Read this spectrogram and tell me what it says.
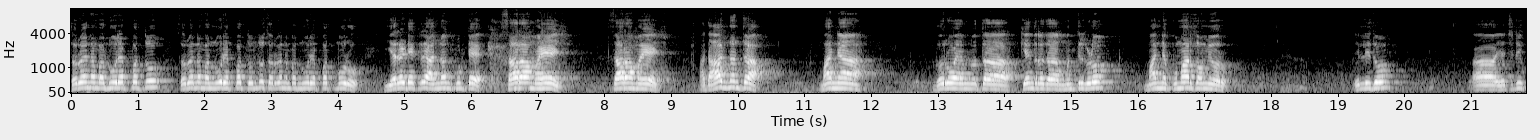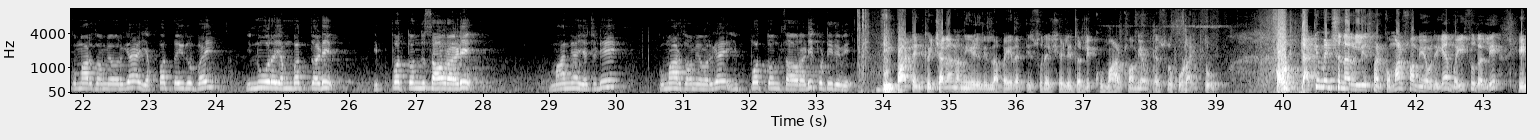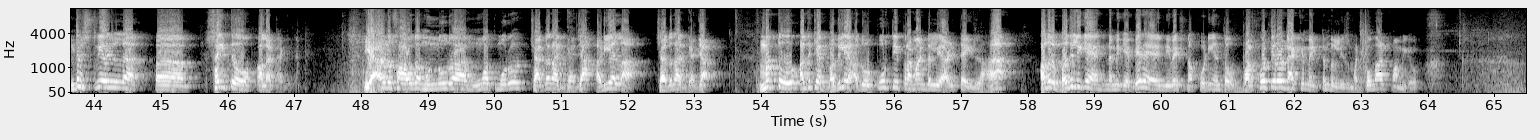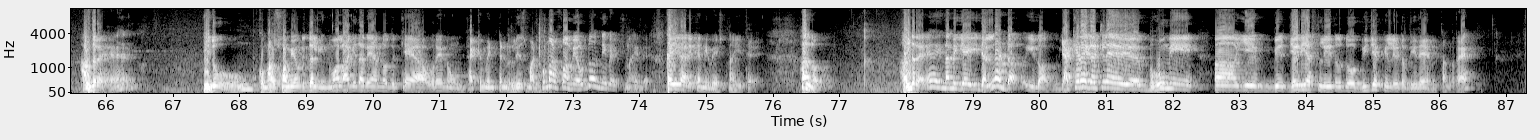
ಸರ್ವೆ ನಂಬರ್ ನೂರ ಎಪ್ಪತ್ತು, ಸರ್ವೆ ನಂಬರ್ ನೂರ ಎಪ್ಪತ್ತೊಂದು, ಸರ್ವೆ ನಂಬರ್ ನೂರ ಎಪ್ಪತ್ತ್ಮೂರು ಎರಡು ಎಕರೆ ಹನ್ನೊಂದು ಕುಂಟೆ, ಸಾರಾ ಮಹೇಶ್ ಸಾರಾ ಮಹೇಶ್. ಅದಾದ ನಂತರ ಮಾನ್ಯ ಗೌರವ ಎನ್ನುವಂಥ ಕೇಂದ್ರದ ಮಂತ್ರಿಗಳು ಮಾನ್ಯ ಕುಮಾರಸ್ವಾಮಿಯವರು. ಎಲ್ಲಿದು? ಎಚ್ ಡಿ ಕುಮಾರಸ್ವಾಮಿ ಅವರಿಗೆ ಎಪ್ಪತ್ತೈದು ಬೈ ಇನ್ನೂರ ಎಂಬತ್ತು ಅಡಿ, ಇಪ್ಪತ್ತೊಂದು ಸಾವಿರ ಅಡಿ. ಮಾನ್ಯ ಎಚ್ ಡಿ ಕುಮಾರಸ್ವಾಮಿ ಅವರಿಗೆ ಇಪ್ಪತ್ತೊಂದು ಸಾವಿರ ಅಡಿ ಕೊಟ್ಟಿದ್ದೀವಿ. ಇಂಪಾರ್ಟೆಂಟ್ ವಿಚಾರ ನಾನು ಹೇಳಲಿಲ್ಲ ಬೈರತ್ತಿ ಸುರೇಶ್ ಹೇಳಿದ್ರಲ್ಲಿ ಕುಮಾರಸ್ವಾಮಿ ಅವ್ರ ಹೆಸರು ಕೂಡ ಇತ್ತು. ಅವ್ರ ಡಾಕ್ಯುಮೆಂಟ್ಸ್ ಅನ್ನ ರಿಲೀಸ್ ಮಾಡಿ. ಕುಮಾರಸ್ವಾಮಿ ಅವರಿಗೆ ಮೈಸೂರಲ್ಲಿ ಇಂಡಸ್ಟ್ರಿಯಲ್ ಸೈಟ್ ಅಲರ್ಟ್ ಆಗಿದೆ. ಎರಡು ಸಾವಿರದ ಮುನ್ನೂರ ಮೂವತ್ತ್ಮೂರು ಚದರ ಗಜ ಅಡಿಯಲ್ಲ, ಚದರ ಗಜ. ಮತ್ತು ಅದಕ್ಕೆ ಬದಲಿ ಅದು ಪೂರ್ತಿ ಪ್ರಮಾಣದಲ್ಲಿ ಅಳತೆ ಇಲ್ಲ. ಅದರ ಬದಲಿಗೆ ನಮಗೆ ಬೇರೆ ನಿವೇಶನ ಕೊಡಿ ಅಂತ ಬರ್ಕೊಟ್ಟಿರೋ ಡಾಕ್ಯುಮೆಂಟ್ ಅನ್ನು ರಿಲೀಸ್ ಮಾಡಿ. ಕುಮಾರಸ್ವಾಮಿ ಅವರು. ಅಂದ್ರೆ ಕುಮಾರಸ್ವಾಮಿ ಅವರು ಇದರಲ್ಲಿ ಇನ್ವಾಲ್ವ್ ಆಗಿದ್ದಾರೆ ಅನ್ನೋದಕ್ಕೆ ಅವರೇನು ಡಾಕ್ಯುಮೆಂಟ್ ಅನ್ನು ರಿಲೀಸ್ ಮಾಡಿ ಕುಮಾರಸ್ವಾಮಿ ಅವ್ರದ್ದು ನಿವೇಶನ ಇದೆ. ಕೈಗಾರಿಕಾ ನಿವೇಶನ ಇದೆ ಅನ್ನೋದು. ಅಂದ್ರೆ ನಮಗೆ ಇದೆಲ್ಲ ಡ- ಈಗ ಎಕರೆಗಟ್ಟಲೆ ಭೂಮಿ ಈ J D S J BJP ಲೀಡ್ರದ್ದು ಇದೆ ಅಂತಂದ್ರೆ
